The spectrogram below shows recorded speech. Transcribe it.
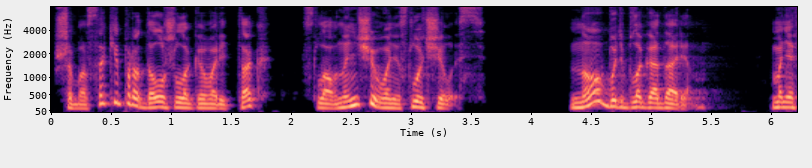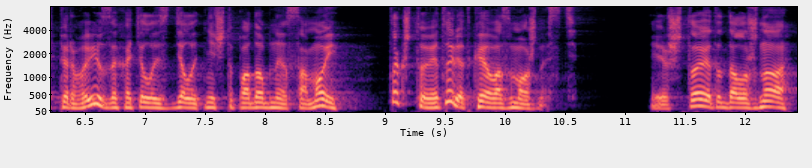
Шибасаки продолжила говорить так, словно ничего не случилось. «Но будь благодарен. Мне впервые захотелось сделать нечто подобное самой, так что это редкая возможность. И что это должно,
